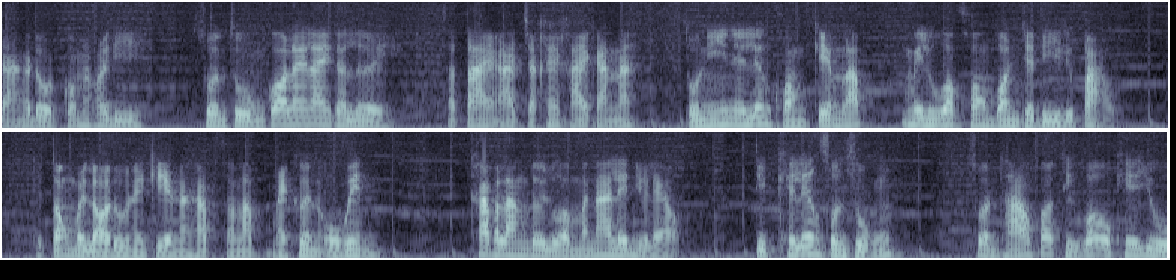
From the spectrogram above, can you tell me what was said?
การกระโดดก็ไม่ค่อยดี ส่วนสูงก็ไล่ๆกันเลย สไตล์อาจจะคล้ายๆกันนะ ตัวนี้ในเรื่องของเกมรับไม่รู้ว่าครองบอลจะดีหรือเปล่า เดี๋ยวต้องไปรอดูในเกมนะครับสำหรับไมเคิลโอเว่นค่าพลังโดยรวมมันน่าเล่นอยู่แล้ว ติดแค่เรื่องส่วนสูง ส่วนเท้าก็ถือว่าโอเคอยู่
